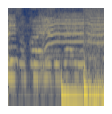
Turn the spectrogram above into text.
me so crazy, baby.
